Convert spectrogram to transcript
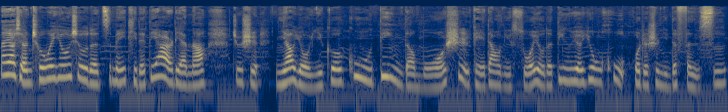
那要想成为优秀的自媒体的第二点呢，就是你要有一个固定的模式给到你所有的订阅用户或者是你的粉丝。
